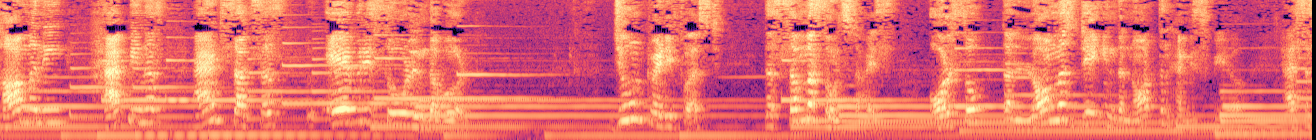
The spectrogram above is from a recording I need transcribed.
harmony, happiness, and success to every soul in the world. June 21st, the summer solstice, also the longest day in the northern hemisphere, has a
